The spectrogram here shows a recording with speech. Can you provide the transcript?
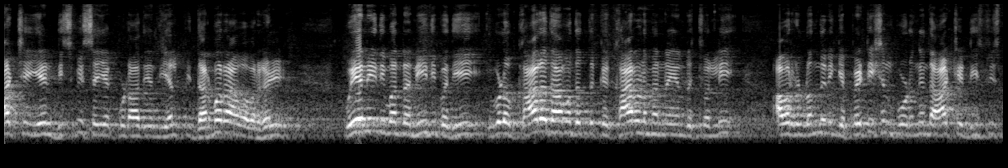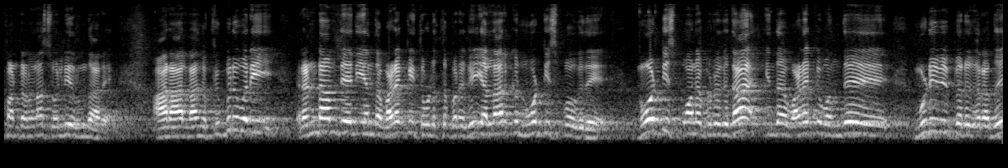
ஆட்சியை ஏன் டிஸ்மிஸ் செய்யக்கூடாது என்று எல்பி தர்மராவ் அவர்கள் உயர்நீதிமன்ற நீதிபதி இவ்வளவு காலதாமதத்துக்கு காரணம் என்ன என்று சொல்லி அவர்கள் வந்து நீங்கள் பெட்டிஷன் போடுங்க இந்த ஆட்சியை டிஸ்மிஸ் பண்ணுறலாம் சொல்லியிருந்தார். ஆனால் நாங்கள் பிப்ரவரி ரெண்டாம் தேதி அந்த வழக்கை தொடுத்த பிறகு எல்லாருக்கும் நோட்டீஸ் போகுது. நோட்டீஸ் போன பிறகு தான் இந்த வழக்கு வந்து முடிவு பெறுகிறது.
